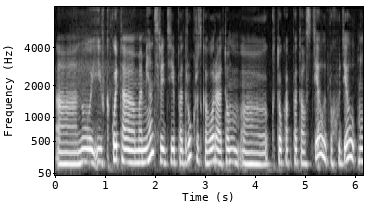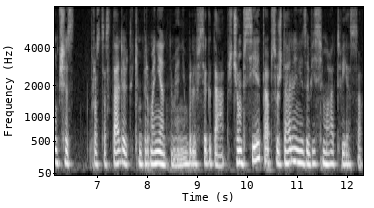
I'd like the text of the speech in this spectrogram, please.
А, ну и в какой-то момент среди подруг разговоры о том, э, кто как потолстел и похудел, ну, вообще просто стали такими перманентными, они были всегда. Причем все это обсуждали независимо от веса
